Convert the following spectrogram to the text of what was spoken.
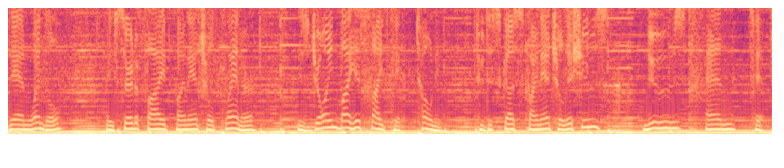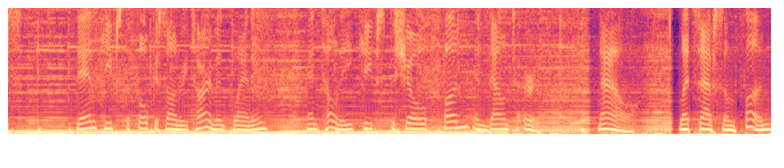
Dan Wendell, a certified financial planner, is joined by his sidekick, Tony, to discuss financial issues, news, and tips. Dan keeps the focus on retirement planning, and Tony keeps the show fun and down to earth. Now, let's have some fun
